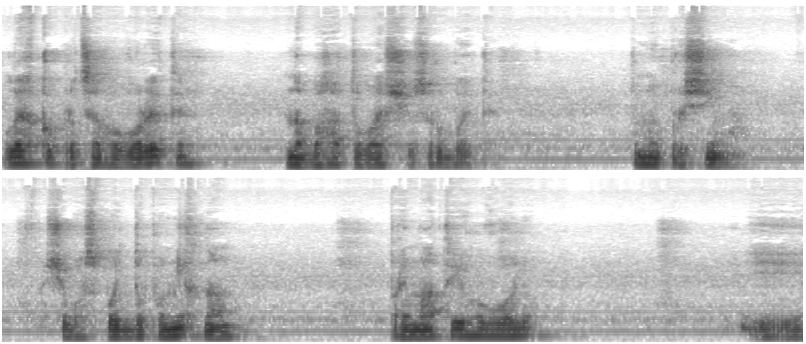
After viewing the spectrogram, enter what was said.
Легко про це говорити, набагато важче зробити. Тому й просімо, щоб Господь допоміг нам приймати Його волю і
